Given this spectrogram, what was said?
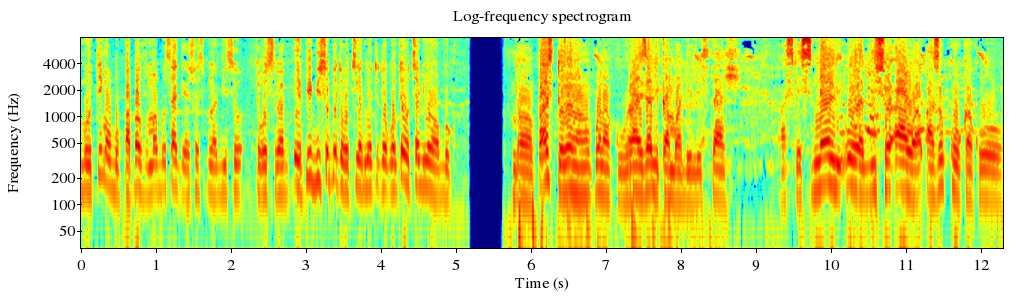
motema bopapa vraiment bosalaka ya chose mpona biso tokoseba epuis biso mpe tokotika bino te tokonte kotia bino maboko bon mpasi toza nango mpo na courant eza likambo ya delestage parce que snel oyo ya biso awa azokoka ko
